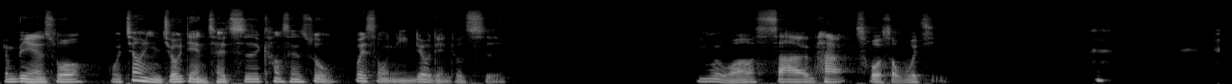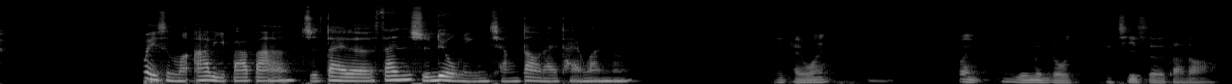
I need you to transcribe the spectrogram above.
跟病人说：“我叫你九点才吃抗生素，为什么你六点就吃了？”因为我要杀了他，措手不及。为什么阿里巴巴只带了三十六名强盗来台湾呢？来台湾，嗯不然原本都有七十二大道，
